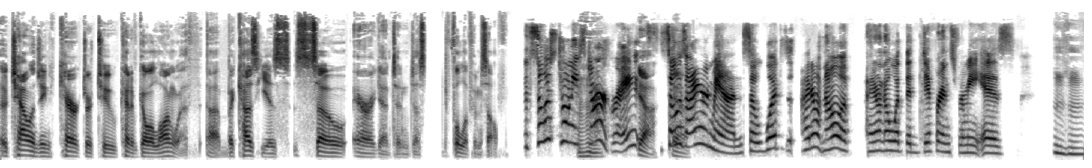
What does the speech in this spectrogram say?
a challenging character to kind of go along with uh, because he is so arrogant and just full of himself. but so is tony Mhm. stark right Yeah, so is iron man so what's i don't know if i don't know what the difference for me is Mm-hmm.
